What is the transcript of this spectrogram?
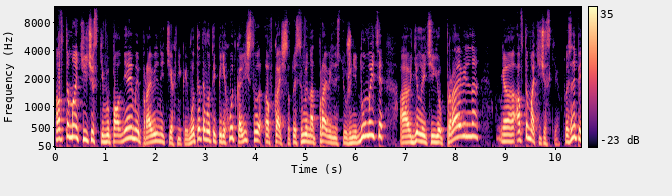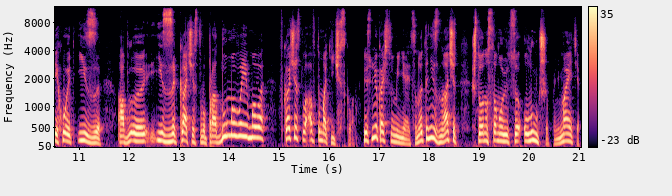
автоматически выполняемой правильной техникой. Вот это вот и переход количества в качество. То есть вы над правильностью уже не думаете, а делаете ее правильно, э, автоматически. То есть она переходит из, э, из качества продумываемого в качество автоматического. То есть у нее качество меняется. Но это не значит, что оно становится лучше, понимаете?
